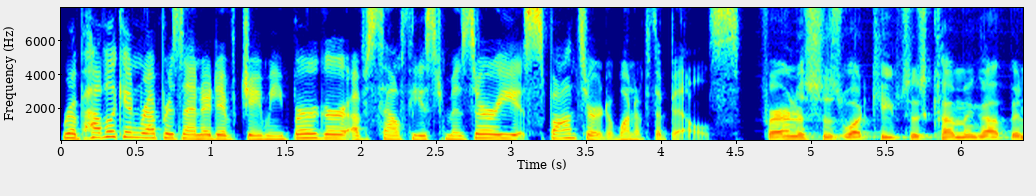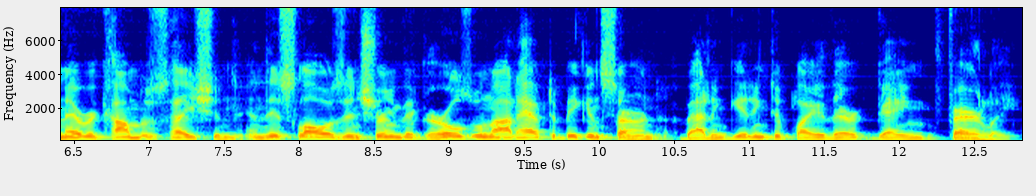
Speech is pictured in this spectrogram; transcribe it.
Republican Representative Jamie Burger of Southeast Missouri sponsored one of the bills. Fairness is what keeps us coming up in every conversation, and this law is ensuring that girls will not have to be concerned about getting to play their game fairly.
